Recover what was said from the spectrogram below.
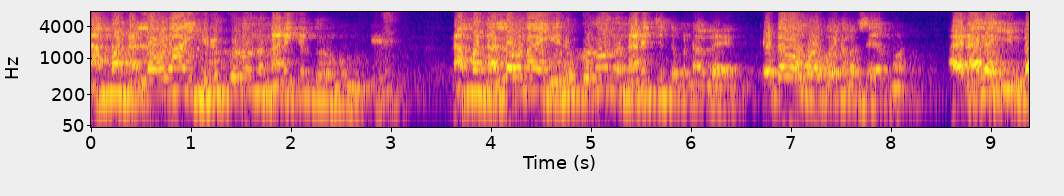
நம்ம நல்லவனா இருக்கணும்னு நினைக்கிறது ரொம்ப முக்கியம். நம்ம நல்லவனா இருக்கணும்னு நினைச்சிட்டோம்னாவே கெட்டவன் கூட போய் நம்ம சேர மாட்டோம். அதனால இந்த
